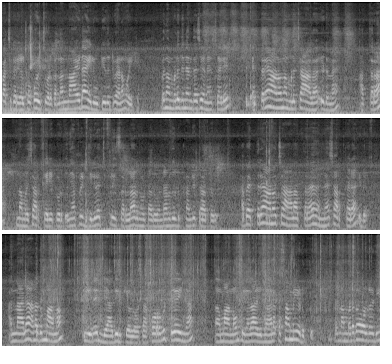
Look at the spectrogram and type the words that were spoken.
പച്ചക്കറികൾക്കൊക്കെ ഒഴിച്ചു കൊടുക്കാം. നന്നായി ഡൈലൂട്ട് ചെയ്തിട്ട് വേണം ഒഴിക്കാൻ. അപ്പോൾ നമ്മൾ ഇതിനെന്താ ചെയ്യണമെന്ന് വെച്ചാൽ എത്രയാണോ നമ്മൾ ചാള ഇടണേ അത്ര നമ്മൾ ശർക്കര ഇട്ട് കൊടുക്കുക ഞാൻ ഫ്രിഡ്ജിൽ വെച്ച് ഫ്രീസറിലായിരുന്നു കേട്ടോ അതുകൊണ്ടാണ് ഇത് എടുക്കാൻ കിട്ടാത്തത്. അപ്പോൾ എത്രയാണോ ചാള അത്ര തന്നെ ശർക്കര ഇടുക എന്നാലാണ് അത് മണം തീരെ ഇല്ലാതിരിക്കുള്ളൂ കേട്ടോ കുറവിട്ട് കഴിഞ്ഞാൽ മണവും പിന്നെ അത് അഴുകാനൊക്കെ സമയമെടുക്കും അപ്പം നമ്മുടേത് ഓൾറെഡി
